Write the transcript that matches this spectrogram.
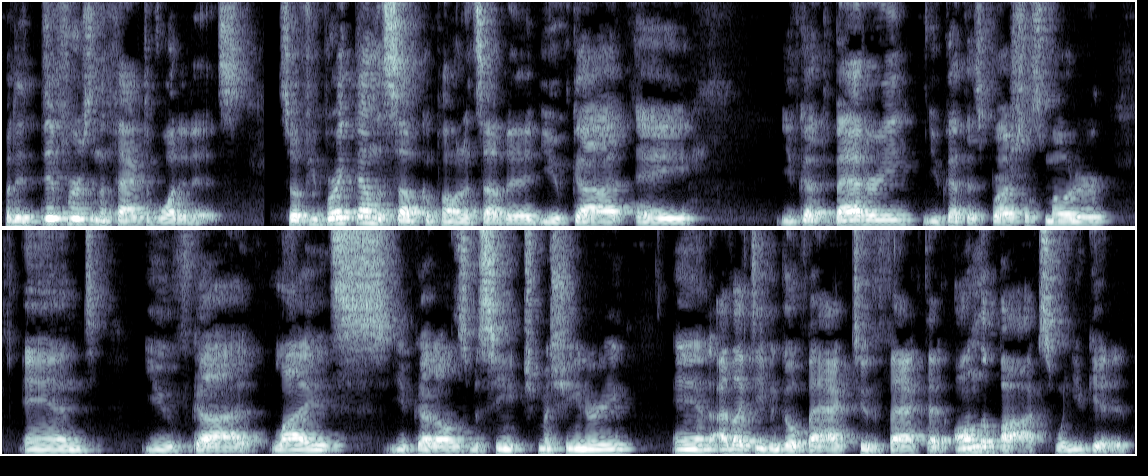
but it differs in the fact of what it is. So if you break down the subcomponents of it, you've got a you've got the battery, you've got this brushless motor, and you've got lights, you've got all this machine, machinery. And I'd like to even go back to the fact that on the box, when you get it,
